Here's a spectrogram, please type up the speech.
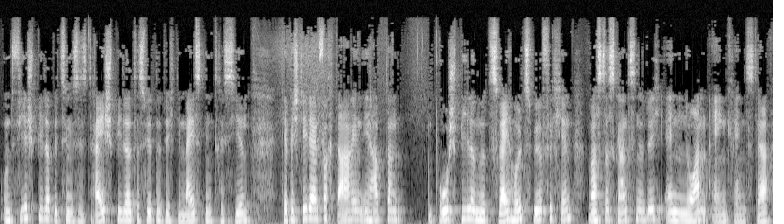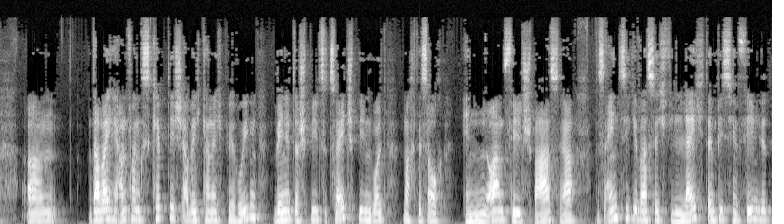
und vier Spieler bzw. drei Spieler, das wird natürlich die meisten interessieren, der besteht einfach darin, ihr habt dann pro Spieler nur zwei Holzwürfelchen, was das Ganze natürlich enorm eingrenzt. Ja. Ähm, da war ich anfangs skeptisch, aber ich kann euch beruhigen, wenn ihr das Spiel zu zweit spielen wollt, macht es auch enorm viel Spaß. Ja. Das Einzige, was euch vielleicht ein bisschen fehlen wird,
